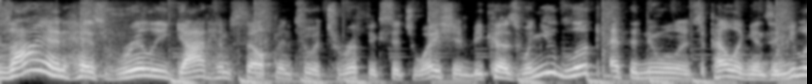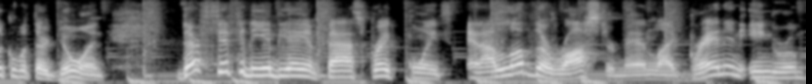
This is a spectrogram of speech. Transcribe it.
Zion has really got himself into a terrific situation because when you look at the New Orleans Pelicans and you look at what they're doing, they're fifth in the NBA in fast break points. And I love their roster, man. Like Brandon Ingram,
